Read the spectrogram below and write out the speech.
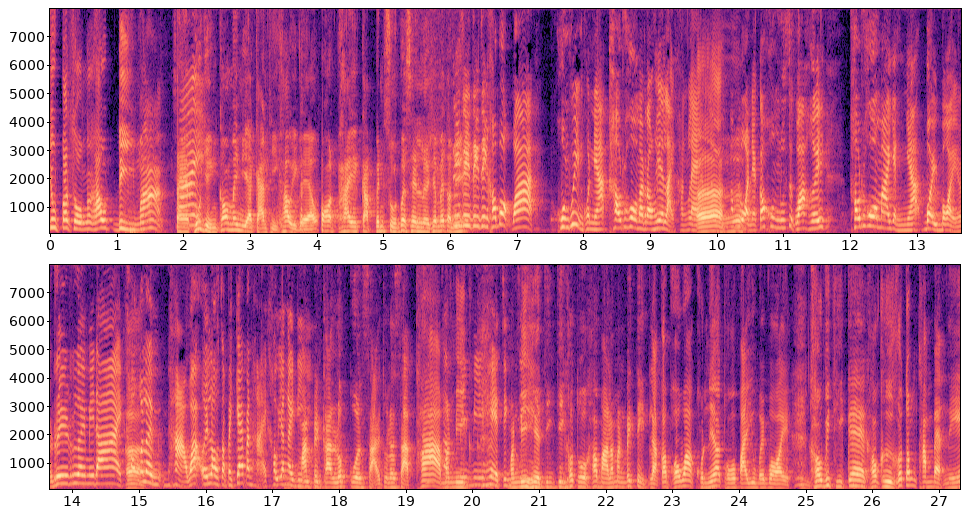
จุดประสงค์ของเขาดีมาก ใช่ แต่ผู้หญิงก็ไม่มีอาการผีเข้าอีกแล้ว ปลอดภัยกลับเป็นศูนย์เปอร์เซ็นต์เลยใช่ไหมตอนจนี้ ริงๆจริงๆเขาบอกว่า คุณผู้หญิงคนเนี้ยเขาโทรมาร้องเรียนหลายครั้งแล้วเออ ตำรวจเนี่ยก็คงรู้สึกว่าเฮ้ยเขาโทรมาอย่างเงี้ยบ่อยๆ เรื่อย ๆ ไม่ได้เออเขาก็เลยหาว่าเอ้ยเราจะไปแก้ปัญหาให้เขายังไงดีมันเป็นการรบกวนสายโทรศัพท์ ถ้ามันมี มีเหตุจริงๆ มันมีเหตุจริง ๆ เขาโทรเข้ามาแล้วมันไม่ติดแหละก็เพราะว่าคนเนี้ยโทรไปอยู่บ่อยๆเขาวิธีแก้เขาคือเขาต้องทำแบบนี้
